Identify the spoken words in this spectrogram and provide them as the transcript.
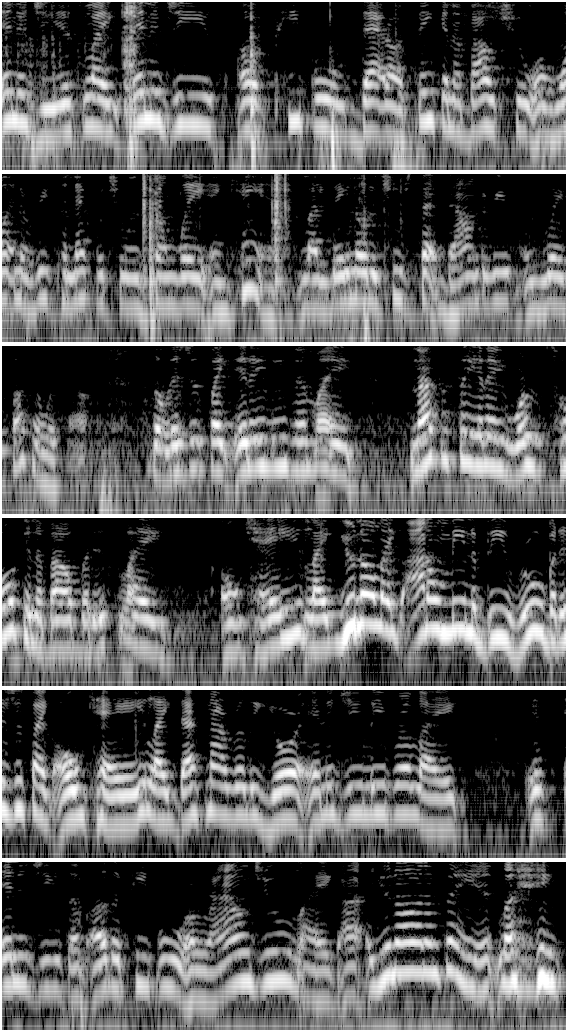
energy. It's like energies of people that are thinking about you or wanting to reconnect with you in some way and can't. Like, they know that you've set boundaries and you ain't fucking with them. So, it's just like, it ain't even like, not to say it ain't worth talking about, but it's like, okay? Like you know like i don't mean to be rude but it's just like okay. Like that's not really your energy libra. Like it's energies of other people around you. Like I, you know what i'm saying? Like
